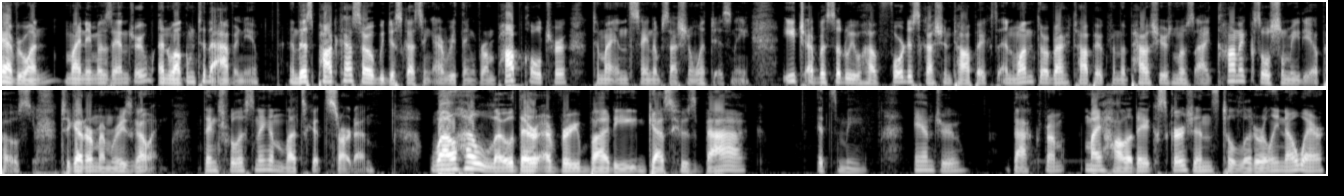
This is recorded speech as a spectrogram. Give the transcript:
Hey everyone, my name is Andrew, and welcome to The Avenue. In this podcast, I will be discussing everything from pop culture to my insane obsession with Disney. Each episode, we will have four discussion topics and one throwback topic from the past year's most iconic social media posts to get our memories going. Thanks for listening, and let's get started. Well, hello there, everybody. Guess who's back? It's me, Andrew, back from my holiday excursions to literally nowhere.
